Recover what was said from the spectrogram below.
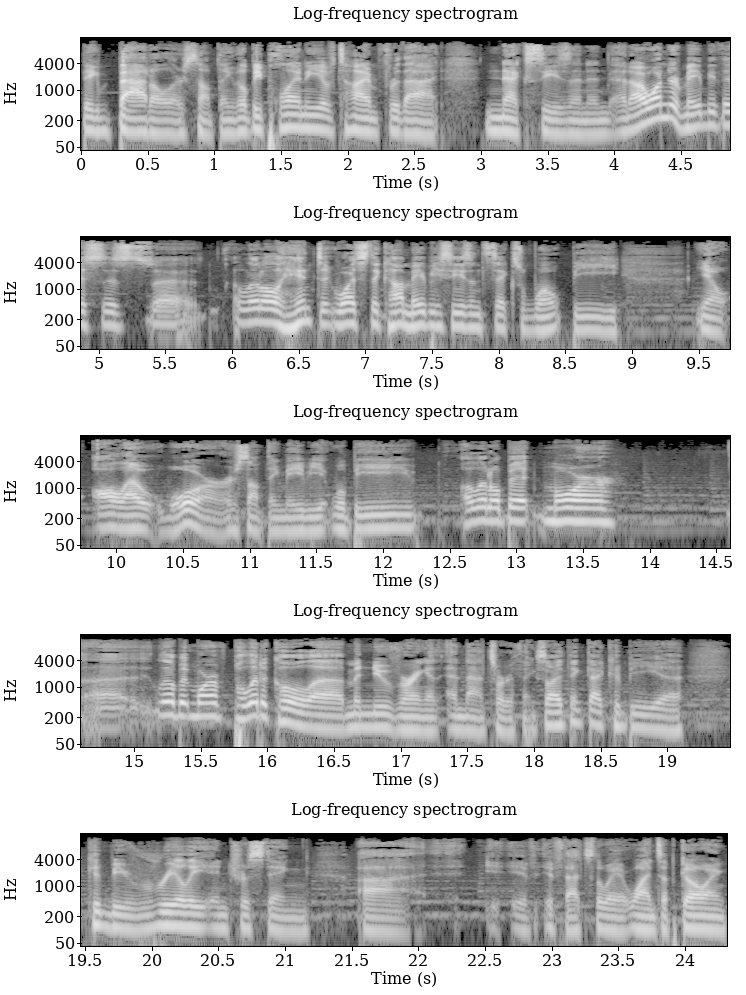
big battle or something. There'll be plenty of time for that next season. And, and I wonder, maybe this is, uh, a little hint at what's to come. Maybe season six won't be, you know, all out war or something. Maybe it will be a little bit more, uh, a little bit more of political uh, maneuvering and, and, that sort of thing. So I think that could be uh, could be really interesting uh, if if that's the way it winds up going.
